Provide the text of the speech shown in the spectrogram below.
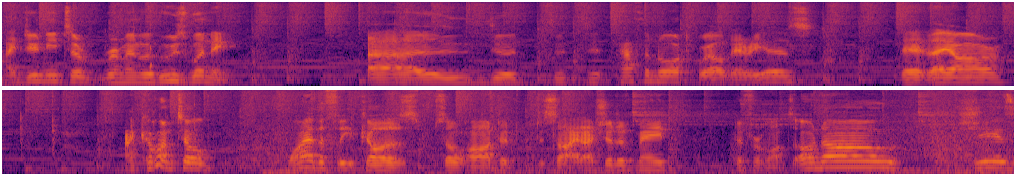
I do need to remember who's winning. Uh, Pathonaut, well, there he is. There they are. I can't tell... Why are the fleet colors so hard to decide? I should have made different ones. Oh no! She is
